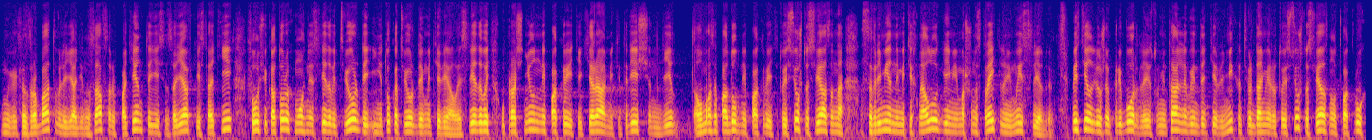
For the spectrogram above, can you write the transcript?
Мы их разрабатывали, я один из авторов, патенты есть, заявки, статьи, с помощью которых можно исследовать твердые и не только твердые материалы, исследовать упрочненные покрытия, керамики, трещины, алмазоподобные покрытия. То есть все, что связано современными технологиями машиностроительными мы исследуем. Мы сделали уже прибор для инструментального индентирования, микротвердомера, то есть все, что связано вот вокруг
